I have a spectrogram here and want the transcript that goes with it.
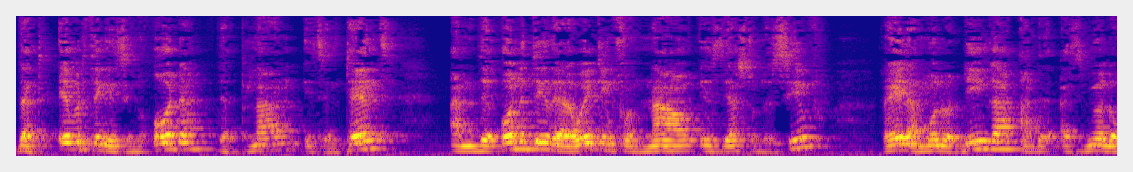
that everything is in order, the plan is intense, and the only thing they are waiting for now is just to receive Raila Amolo Odinga and the Azimio la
